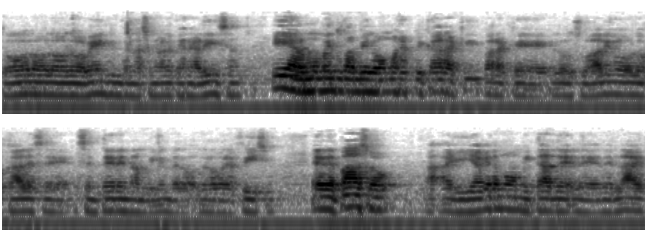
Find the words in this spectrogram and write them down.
todos los, los- los eventos internacionales que realizan Y en algún momento también lo vamos a explicar aquí para que los usuarios locales se, se enteren también de, lo- de los beneficios. Eh, de paso, a- y ya que estamos a mitad de, de- del live,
